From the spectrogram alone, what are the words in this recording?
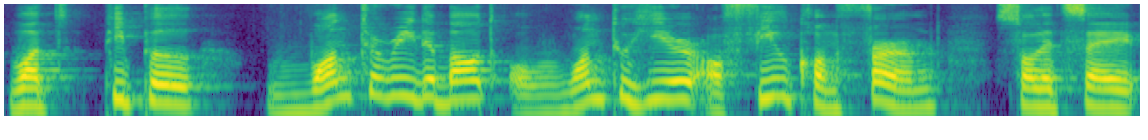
what people want to read about or want to hear or feel confirmed. So let's say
